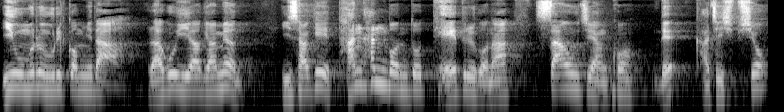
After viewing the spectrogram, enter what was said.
이 우물은 우리 겁니다. 라고 이야기하면 이삭이 단 한 번도 대들거나 싸우지 않고 네 가지십시오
